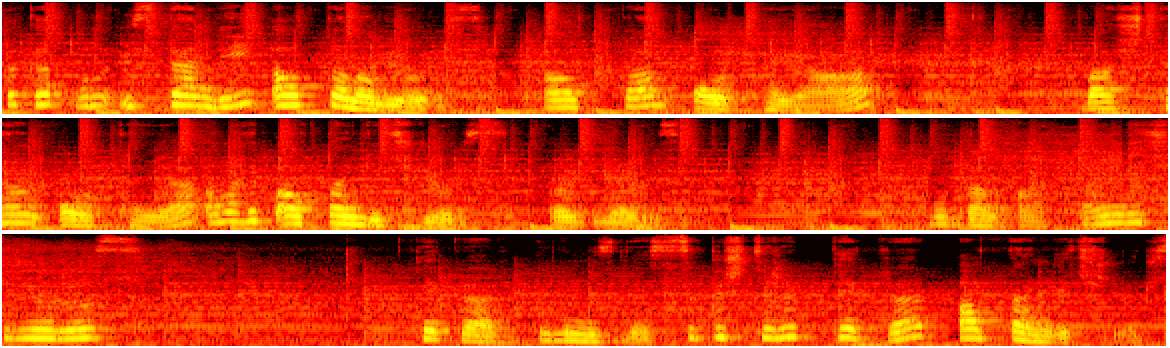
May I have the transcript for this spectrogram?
Fakat bunu üstten değil alttan alıyoruz. Alttan ortaya, baştan ortaya ama hep alttan geçiriyoruz örgülerimizi. Buradan alttan geçiriyoruz. Tekrar elimizle sıkıştırıp tekrar alttan geçiriyoruz.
